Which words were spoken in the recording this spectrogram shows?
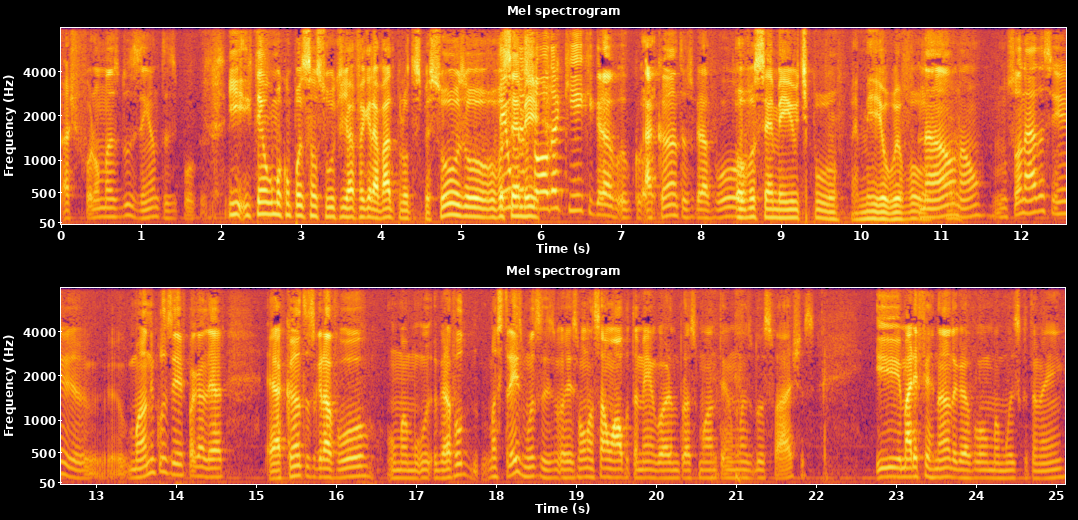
acho que foram umas 200 e poucas. assim. E, e tem alguma composição sua que já foi gravada por outras pessoas? Ou, ou Tem você um é meio. pessoal daqui que gravou, a Cantas gravou. Ou você é meio tipo, é meu, eu vou. Não, não, não sou nada assim. Eu, eu mando inclusive pra galera. É, a Cantos gravou uma gravou umas três músicas, eles vão lançar um álbum também agora no próximo ano, tem umas duas faixas. E Maria Fernanda gravou uma música também.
